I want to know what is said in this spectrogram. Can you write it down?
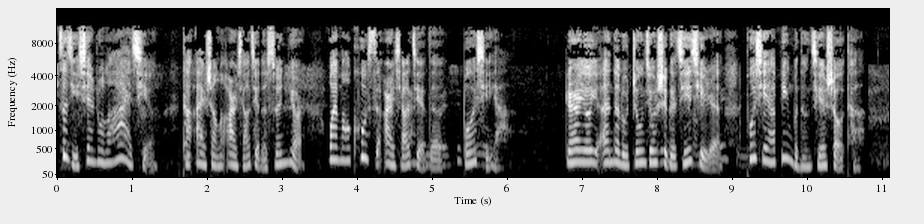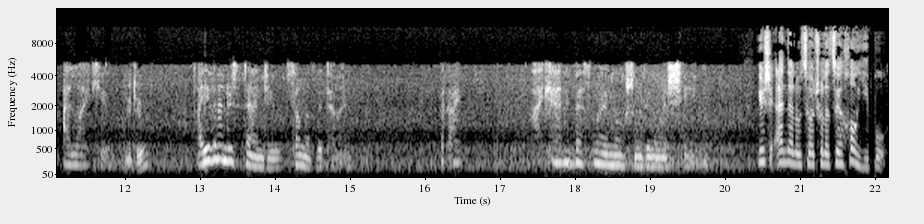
自己陷入了爱情，他爱上了二小姐的孙女儿，外貌酷似二小姐的波西亚。然而，由于安德鲁终究是个机器人，波西亚并不能接受他。I like you. You do? I even understand you some of the time. But I, I can't invest my emotions in a machine. 于是，安德鲁做出了最后一步，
